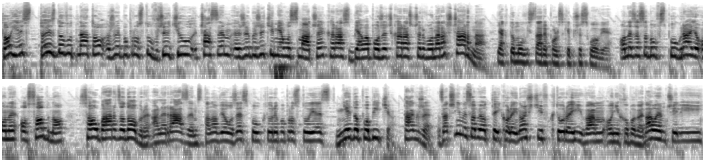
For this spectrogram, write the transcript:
to jest, to jest dowód na to, że po prostu w życiu czasem, żeby życie miało smaczek, raz biała porzeczka, raz czerwona, raz czarna. Jak to mówi stare polskie przysłowie. One ze sobą współgrają, one osobno są bardzo dobre, ale razem stanowią zespół, który po prostu jest nie do pobicia. Także zacznijmy sobie od tej kolejności, w której wam o nich opowiadałem, czyli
